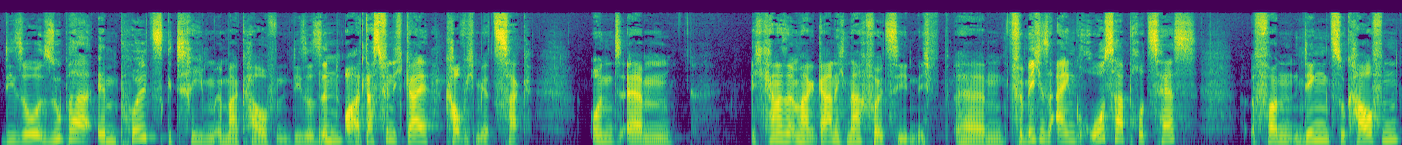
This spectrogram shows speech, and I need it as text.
die so super impulsgetrieben immer kaufen, die so sind, oh, das finde ich geil, kaufe ich mir, zack. Und ähm, ich kann das immer gar nicht nachvollziehen. Ich, ähm, für mich ist ein großer Prozess von Dingen zu kaufen,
